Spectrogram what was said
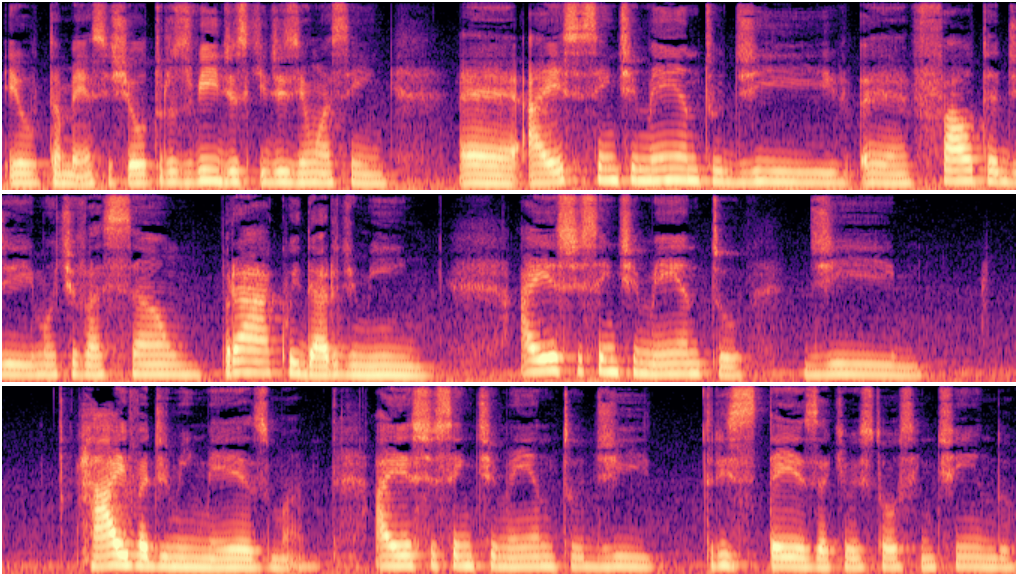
eu também assisti outros vídeos que diziam assim: é, a esse sentimento de é, falta de motivação para cuidar de mim, a este sentimento de raiva de mim mesma, a este sentimento de tristeza que eu estou sentindo,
